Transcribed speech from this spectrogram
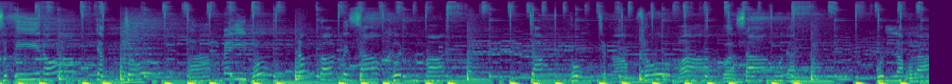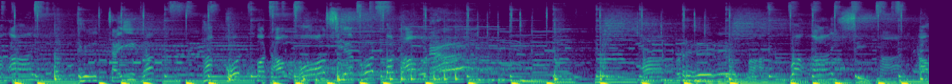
สิบปีน้องยังโจหากได้พบน้องตอนเป็นสาวขึ้นมาเจ้าคงจะงามโซภากว่าสาวใดคุณละพลาอายถือใจครับหักคนบ่เท่าขอเสียงคนบ่เท่านะหากเรื่อมาว่าอายสิหาเอา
